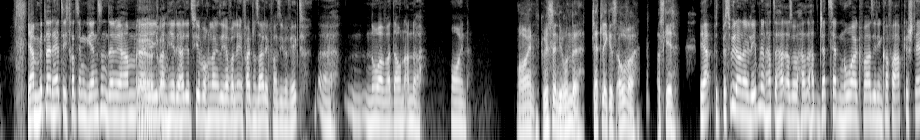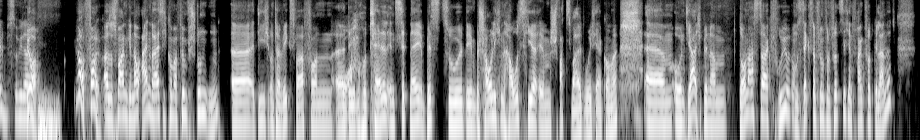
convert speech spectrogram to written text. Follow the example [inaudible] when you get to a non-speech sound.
Ja, Mitleid hält sich trotzdem in Grenzen, denn wir haben Ja, äh, ja, ja, klar. jemanden hier, der hat jetzt vier Wochen lang sich auf der falschen Seite quasi bewegt. Äh, Noah war down under. Moin. Moin, Grüße in die Runde. Jetlag is over. Was geht? Ja, bist du wieder unter Lebenden? Hat, hat, also hat, hat Jet Set Noah quasi den Koffer abgestellt? Bist du wieder? Ja, ja, voll. Also es waren genau 31,5 Stunden, äh, die ich unterwegs war von äh, dem Hotel in Sydney bis zu dem beschaulichen Haus hier im Schwarzwald, wo ich herkomme. Ähm, und ja, ich bin am Donnerstag früh um 6.45 Uhr in Frankfurt gelandet.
